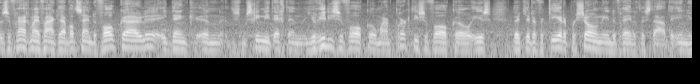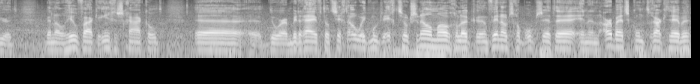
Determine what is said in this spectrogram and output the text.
ze vragen mij vaak, ja, wat zijn de valkuilen? Ik denk, een, het is misschien niet echt een juridische valkuil, maar een praktische valkuil is dat je de verkeerde persoon in de Verenigde Staten inhuurt. Ik ben al heel vaak ingeschakeld uh, door een bedrijf dat zegt, oh, ik moet echt zo snel mogelijk een vennootschap opzetten en een arbeidscontract hebben,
